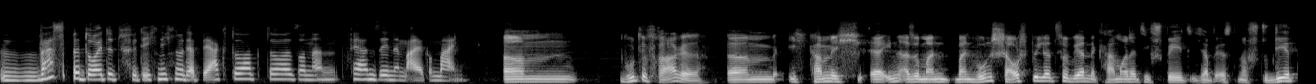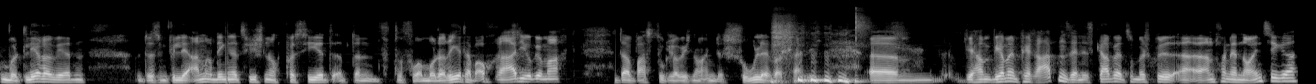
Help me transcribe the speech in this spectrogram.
was bedeutet für dich nicht nur der Bergdoktor, sondern Fernsehen im Allgemeinen? Ähm, gute Frage. Ähm, ich kann mich erinnern, also mein, mein Wunsch, Schauspieler zu werden, der kam relativ spät. Ich habe erst noch studiert und wollte Lehrer werden. Und da sind viele andere Dinge dazwischen noch passiert. Habe dann davor moderiert, habe auch Radio gemacht. Da warst du, glaube ich, noch in der Schule wahrscheinlich. ähm, wir haben, wir haben einen Piratensender. Es gab ja zum Beispiel äh, Anfang der 90er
